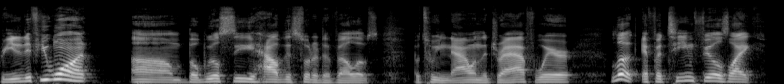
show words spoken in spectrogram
Read it if you want. Um, but we'll see how this sort of develops between now and the draft. Where, look, if a team feels like,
